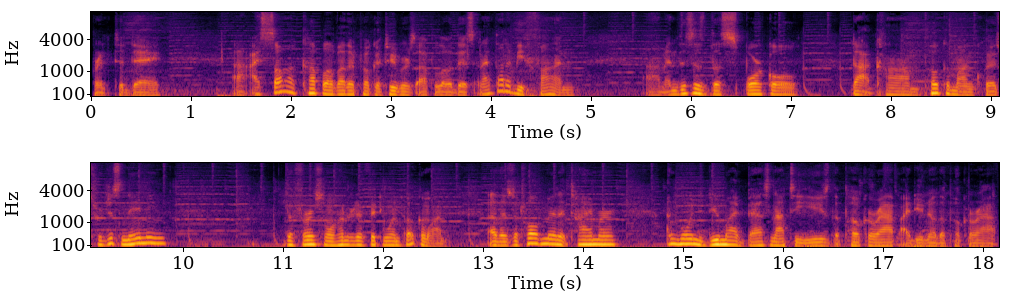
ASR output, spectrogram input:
different today. Uh, I saw a couple of other PokeTubers upload this, and I thought it'd be fun. Um, and this is the Sporcle.com Pokemon quiz. We're just naming the first 151 Pokemon. Uh, there's a 12 minute timer. I'm going to do my best not to use the Pokerap. I do know the Pokerap.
